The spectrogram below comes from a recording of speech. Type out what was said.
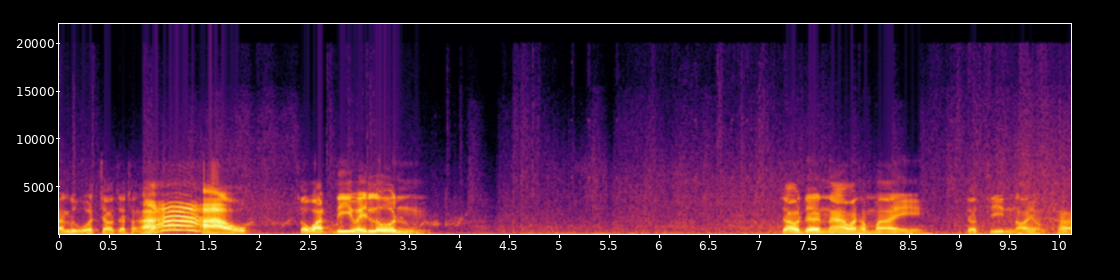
ข้ารู้ว่าเจ้าจะทอ้าว สวัสดีวัยรุ่น เจ้าเดินหน้ามาทำไม เจ้าจีนน้อยของข้า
